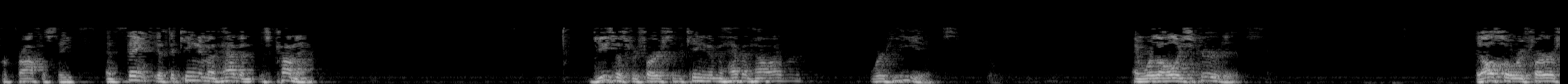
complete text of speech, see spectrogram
for prophecy and think that the kingdom of heaven is coming. Jesus refers to the kingdom of heaven, however, where He is and where the Holy Spirit is. It also refers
